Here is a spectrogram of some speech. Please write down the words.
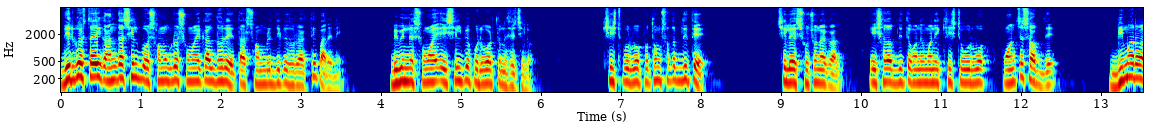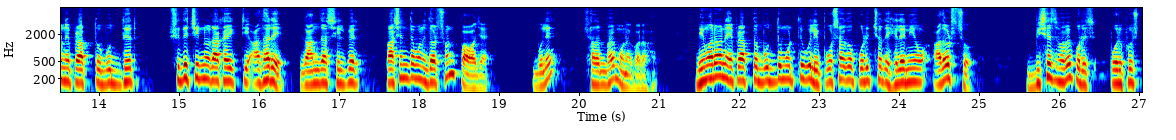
দীর্ঘস্থায়ী গান্দা শিল্প সমগ্র সময়কাল ধরে তার সমৃদ্ধিকে ধরে রাখতে পারেনি। বিভিন্ন সময় এই শিল্পে পরিবর্তন এসেছিল। খ্রিস্টপূর্ব প্রথম শতাব্দীতে ছিল এর সূচনাকাল। এই শতাব্দীতে অনুমানিক খ্রিস্টপূর্ব পঞ্চাশাব্দে বিমারণে প্রাপ্ত বুদ্ধের স্মৃতিচিহ্ন রাখা একটি আধারে গান্দা শিল্পের প্রাচীনতম নিদর্শন পাওয়া যায় বলে সাধারণভাবে মনে করা হয়। বিমারণে প্রাপ্ত বুদ্ধ মূর্তিগুলি পোশাক ও পরিচ্ছদে হেলেনীয় আদর্শ বিশেষভাবে পরিপুষ্ট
